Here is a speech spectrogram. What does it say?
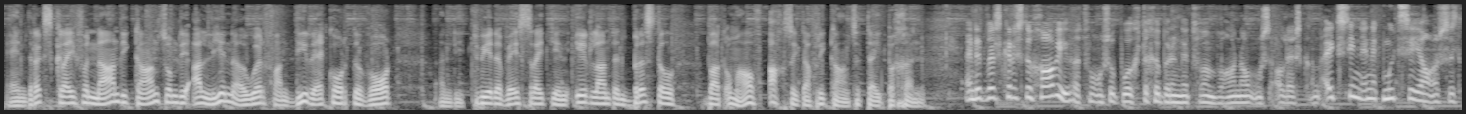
Hendriks skryf vanaand die kans om die alleenhouer van die rekord te word in die tweede wedstryd teen Ierland in Bristol wat om 08:30 Suid-Afrikaanse tyd begin. En dit was Christo Gawie wat vir ons op hoogte gebring het van waarna ons alles kan uitsien en ek moet sê ja, ons het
